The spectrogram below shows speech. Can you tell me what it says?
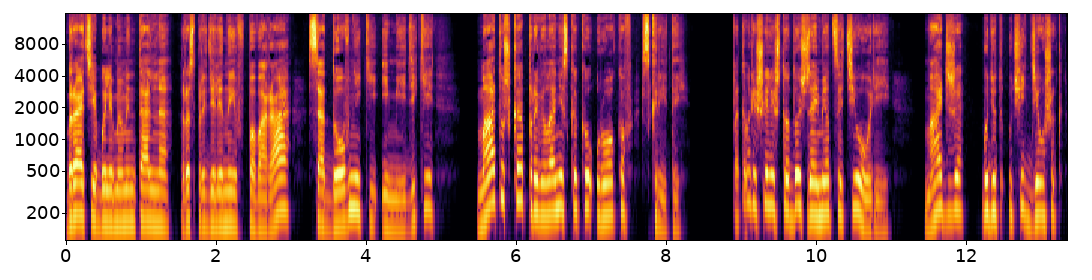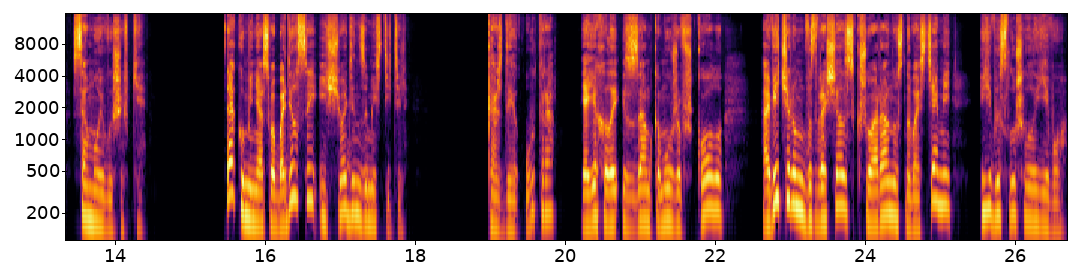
Братья были моментально распределены в повара, садовники и медики — Матушка провела несколько уроков с Критой. Потом решили, что дочь займется теорией. Мать же будет учить девушек самой вышивке. Так у меня освободился еще один заместитель. Каждое утро я ехала из замка мужа в школу, а вечером возвращалась к Шуарану с новостями и выслушивала его.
